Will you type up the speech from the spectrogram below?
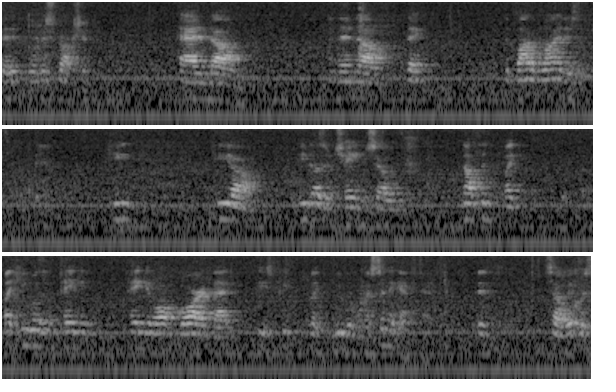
fitted for destruction, and, um, and then uh, they, the bottom line is he he uh, he doesn't change. So nothing like like he wasn't taken taken off guard that these people like we were going to sin against him. It, so it was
